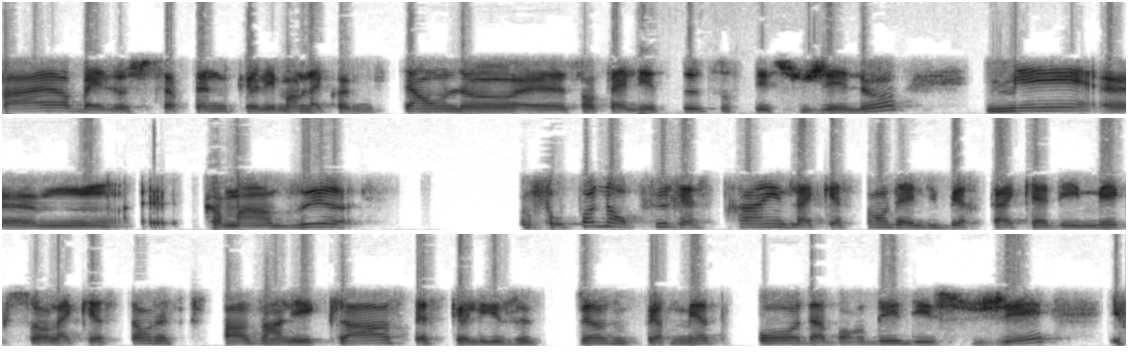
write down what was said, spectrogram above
faire? Ben là, je suis certaine que les membres de la commission là euh, sont à l'étude sur ces sujets-là. Mais comment dire il ne faut pas non plus restreindre la question de la liberté académique sur la question de ce qui se passe dans les classes. Est-ce que les étudiants nous permettent pas d'aborder des sujets? Il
